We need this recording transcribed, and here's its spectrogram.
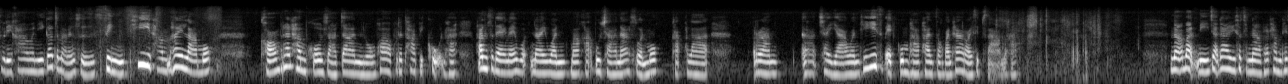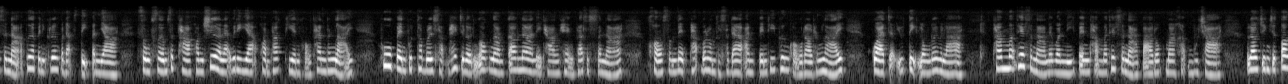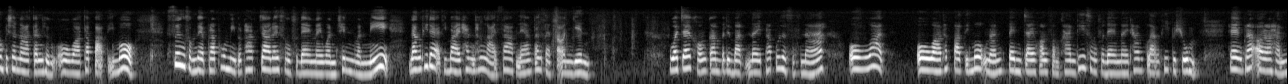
สวัสดีค่ะ วันนี้ก็จะมาหนังสือสิ่งที่ทำให้ลามก ของพระธรรมโคสาจารย์ หลวงพ่อพุทธทาสภิกขุนะคะ ท่านแสดงในวันในวันมาฆบูชานะสวนโมกขพลารามชัยยาวันที่ 21 กุมภาพันธ์ 2513 นะคะณบัดนี้จะได้วิสัชนาพระธรรมเทศนาเพื่อเป็นเครื่องประดับสติปัญญา ส่งเสริมศรัทธาความเชื่อและวิริยะความภาคเพียรของท่านทั้งหลาย ผู้เป็นพุทธบริษัทให้เจริญงอกงามก้าวหน้าในทางแห่งพระศาสนา ของสมเด็จพระบรมศาสดาอันเป็นที่พึ่งของเราทั้งหลาย กว่าจะยุติลงด้วยเวลา ธรรมเทศนาในวันนี้เป็นธรรมเทศนาปารบมาคบูชา เราจึงจะต้องพิจารณากันถึงโอวาทปาติโมก ซึ่งสมเด็จพระผู้มีพระภาคเจ้าได้ทรงแสดงในวันเช่นวันนี้ ดังที่ได้อธิบายท่านทั้งหลายทราบแล้วตั้งแต่ตอนเย็น หัวใจของการปฏิบัติในพระพุทธศาสนา โอวาทโอวาทปาติโมกนั้นเป็นใจความสำคัญที่ทรงแสดงในท่ามกลางที่ประชุม แห่งพระอรหันต์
